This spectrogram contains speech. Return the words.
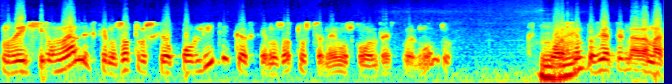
regionales que nosotros, geopolíticas que nosotros tenemos con el resto del mundo. Por ejemplo, fíjate nada más,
